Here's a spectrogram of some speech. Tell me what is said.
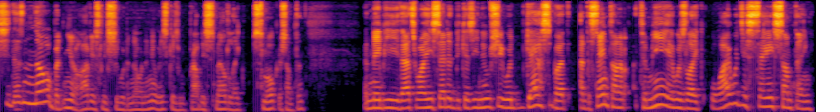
she doesn't know but you know obviously she would have known anyways because we probably smelled like smoke or something and maybe that's why he said it because he knew she would guess but at the same time to me it was like why would you say something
